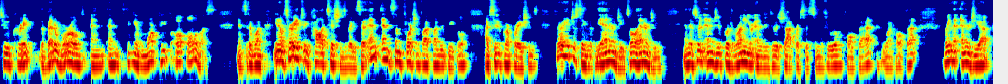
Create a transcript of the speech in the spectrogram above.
to create the better world and and thinking of more people, all, all of us, instead of one. You know, it's very interesting. Politicians, like I said, and and some Fortune 500 people I've seen in corporations. It's very interesting that the energy. It's all energy and there's certain energy, of course, running your energy through the chakra system, if you will call it that, if you want to call it that. Bring that energy up.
